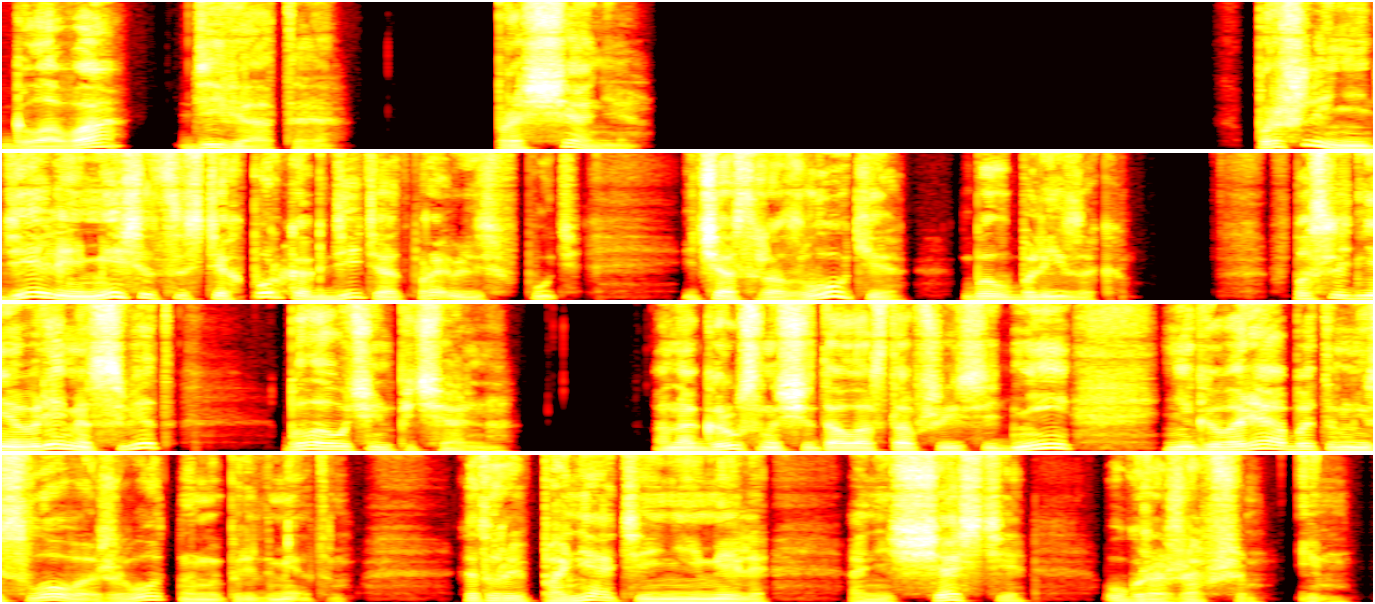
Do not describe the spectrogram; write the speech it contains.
Глава девятая. Прощание. Прошли недели и месяцы с тех пор, как дети отправились в путь, и час разлуки был близок. В последнее время Свет была очень печальна. Она грустно считала оставшиеся дни, не говоря об этом ни слова животным и предметам, которые понятия не имели о несчастье, угрожавшем им.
